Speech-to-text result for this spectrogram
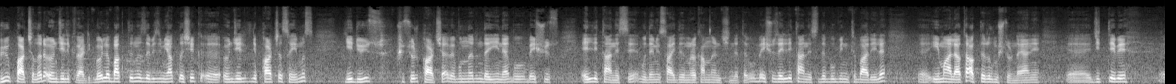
büyük parçalara öncelik verdik. Böyle baktığınızda bizim yaklaşık e, öncelikli parça sayımız 700 küsür parça ve bunların da yine bu 550 tanesi, bu demin saydığım rakamların içinde tabii bu 550 tanesi de bugün itibariyle e, imalata aktarılmış durumda. Yani e, ciddi bir e,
